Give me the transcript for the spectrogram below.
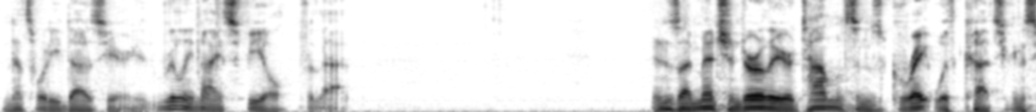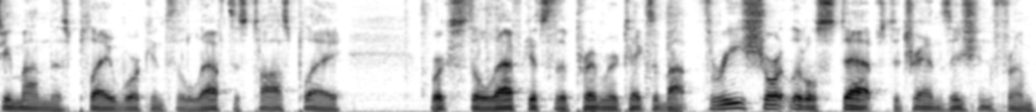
And that's what he does here. Really nice feel for that. And as I mentioned earlier, Tomlinson is great with cuts. You're going to see him on this play working to the left, this toss play. Works to the left, gets to the perimeter, takes about three short little steps to transition from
